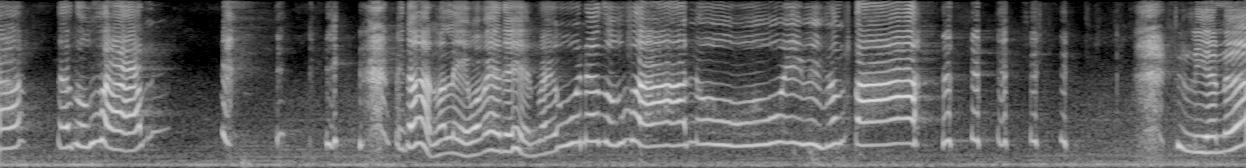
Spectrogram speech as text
าน่าสงสาร ม่ต้องหันมาเหลวว่าแม่จะเห็นไหมอู้น่าสงสารโอ้ยบีบน้ำตาทุเรียนเอ้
